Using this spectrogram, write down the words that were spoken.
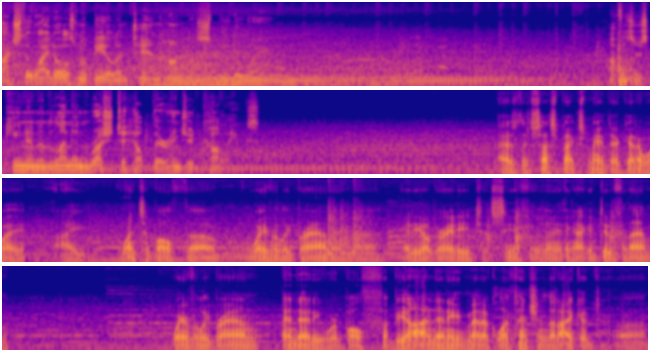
Watched the white Oldsmobile and tan Honda speed away. Officers Keenan and Lennon rushed to help their injured colleagues. As the suspects made their getaway, I went to both uh, Waverly Brown and uh, Eddie O'Grady to see if there was anything I could do for them. Waverly Brown and Eddie were both beyond any medical attention that I could uh,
